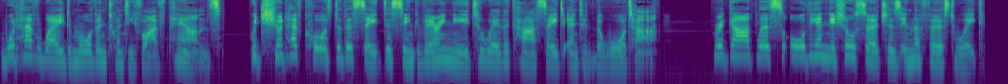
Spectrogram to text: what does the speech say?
would have weighed more than 25 pounds, which should have caused the seat to sink very near to where the car seat entered the water. Regardless, all the initial searches in the first week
